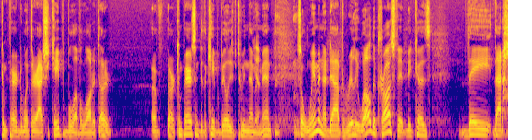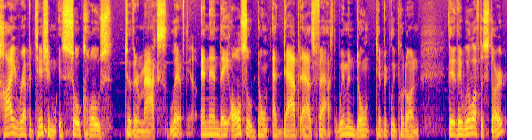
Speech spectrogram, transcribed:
compared to what they're actually capable of a lot of or, of or comparison to the capabilities between them and men. So women adapt really well to CrossFit because they that high repetition is so close to their max lift. Yeah. And then they also don't adapt as fast. Women don't typically put on they, they will off the start,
